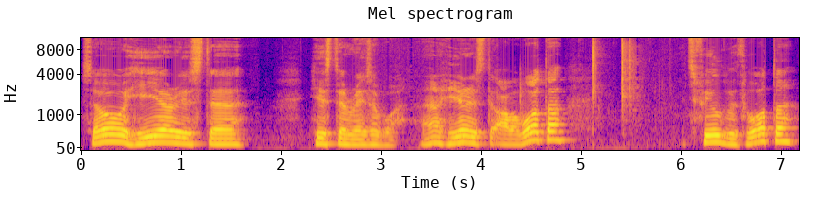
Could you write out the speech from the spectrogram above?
So here is the here's the reservoir. Here is the, our water. It's filled with water,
